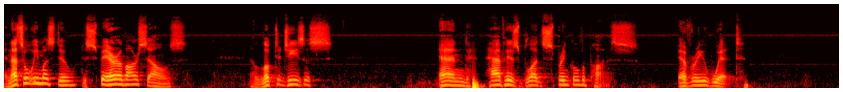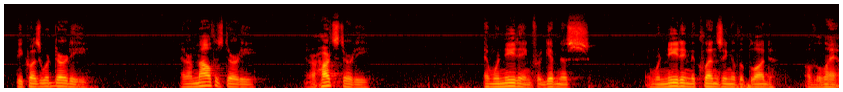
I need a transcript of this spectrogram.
And that's what we must do despair of ourselves and look to Jesus and have his blood sprinkled upon us, every whit, because we're dirty, and our mouth is dirty, and our heart's dirty, and we're needing forgiveness and we're needing the cleansing of the blood of the Lamb.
